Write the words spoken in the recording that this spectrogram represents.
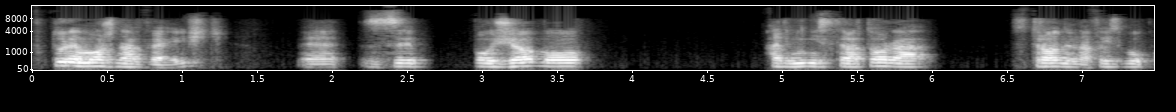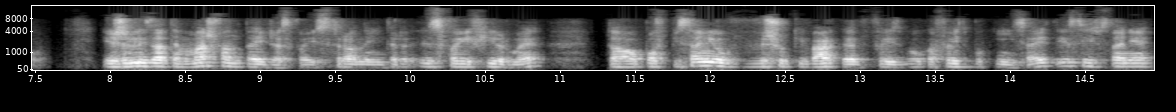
w które można wejść e, z poziomu administratora strony na Facebooku. Jeżeli zatem masz fanpage swojej strony, swojej firmy, to po wpisaniu w wyszukiwarkę Facebooka Facebook Insight jesteś w stanie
